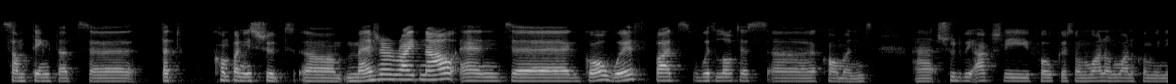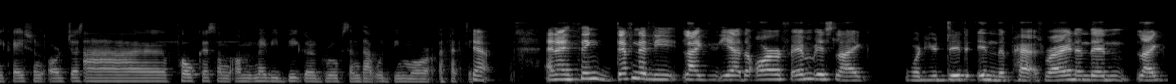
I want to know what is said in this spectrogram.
something that uh, that companies should um, measure right now and uh, go with, but with Lotta's comment. Uh, should we actually focus on one-on-one communication or just uh, focus on, on maybe bigger groups and that would be more effective? Yeah. And i think definitely like yeah the rfm is like what you did in the past right? And then like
